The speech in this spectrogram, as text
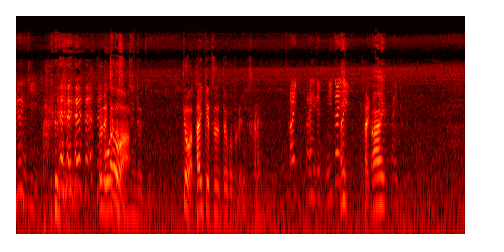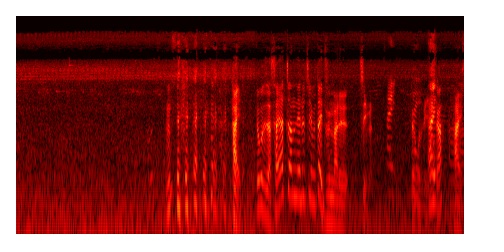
ルーキールーキー。それで今日は今日は対決ということでいいんですかね。はい対決2対2はい。はい。ーはい。はい はい。ということでじゃあさやチャンネルチーム対ズンマルチーム。はい。ということでいいですか？はい、は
